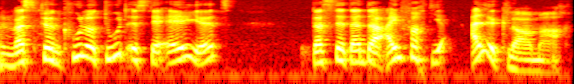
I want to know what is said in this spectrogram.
Und was für ein cooler Dude ist der Elliot, dass der dann da einfach die alle klar macht.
